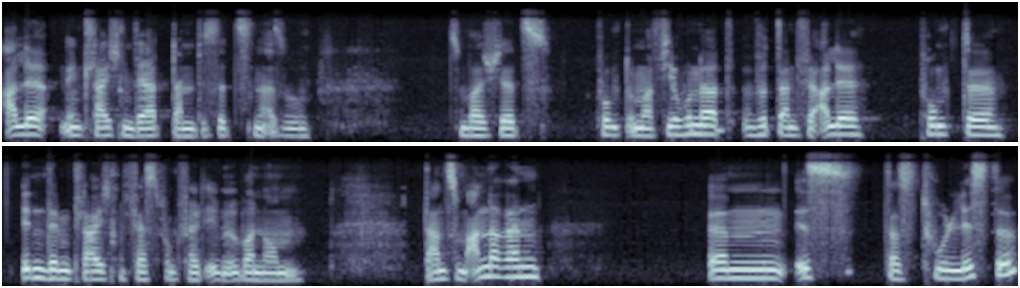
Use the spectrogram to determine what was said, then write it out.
alle den gleichen Wert dann besitzen. Also zum Beispiel jetzt Punkt Nummer 400 wird dann für alle Punkte in dem gleichen Festpunktfeld eben übernommen. Dann zum anderen ähm, ist das Tool Liste,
